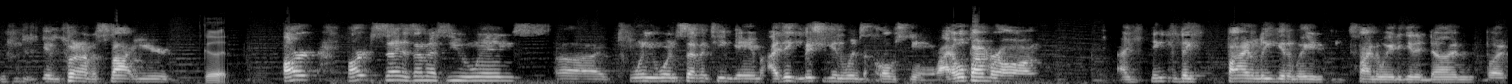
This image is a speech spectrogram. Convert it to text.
getting put on the spot here. Good. Hart Hart says MSU wins uh 21-17 game. I think Michigan wins a close game. I hope I'm wrong. I think they finally get a way find a way to get it done, but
